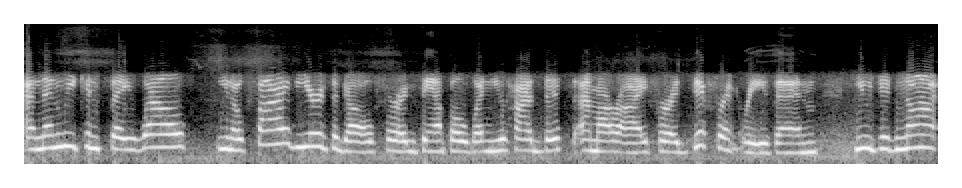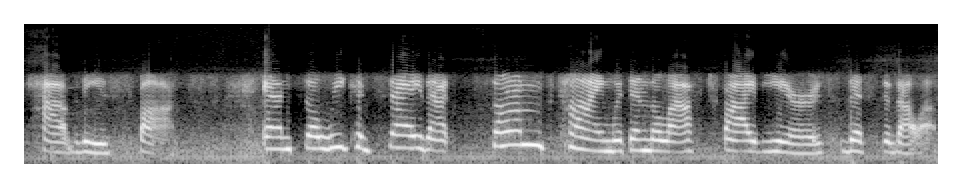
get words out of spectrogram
And then we can say, well, you know, five years ago, for example, when you had this MRI for a different reason, you did not have these spots. And so we could say that sometime within the last five years, this developed.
